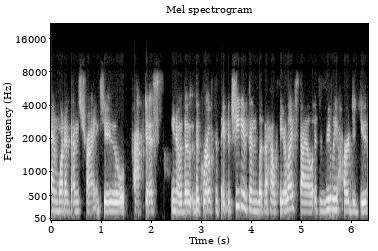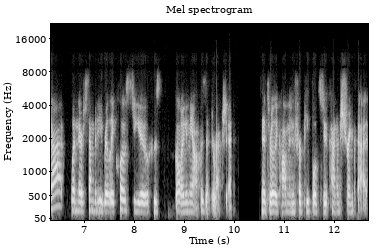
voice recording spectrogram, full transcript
and one of them's trying to practice, you know, the, the growth that they've achieved and live a healthier lifestyle, it's really hard to do that when there's somebody really close to you who's going in the opposite direction. And it's really common for people to kind of shrink that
